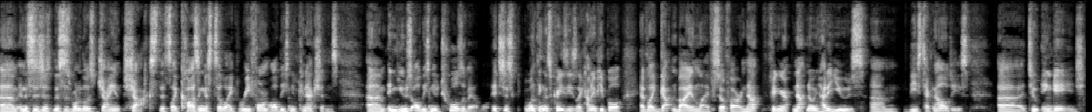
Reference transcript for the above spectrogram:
Um, and this is just this is one of those giant shocks that's like causing us to like reform all these new connections um, and use all these new tools available. It's just one thing that's crazy is like how many people have like gotten by in life so far not figuring out not knowing how to use um, these technologies uh, to engage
